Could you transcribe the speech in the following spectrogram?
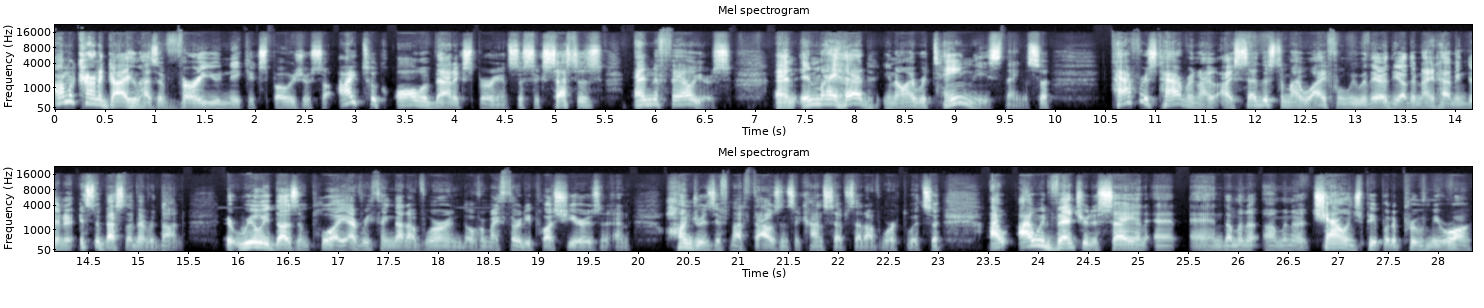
I'm a kind of guy who has a very unique exposure. So I took all of that experience, the successes and the failures. And in my head, you know, I retain these things. So Taffer's Tavern, I, I said this to my wife when we were there the other night having dinner. It's the best I've ever done it really does employ everything that I've learned over my 30 plus years and, and hundreds, if not thousands, of concepts that I've worked with. So I, I would venture to say, and, and, and I'm gonna I'm gonna challenge people to prove me wrong.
